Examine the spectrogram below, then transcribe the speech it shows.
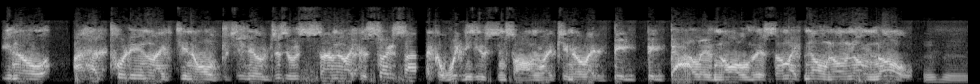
you know, I had put in like you know you know just it was sounding like it started sounding like a Whitney Houston song, like you know like big big ballad and all of this. I'm like no no no no. Mm-hmm.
